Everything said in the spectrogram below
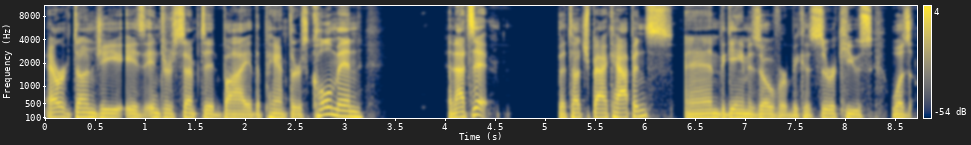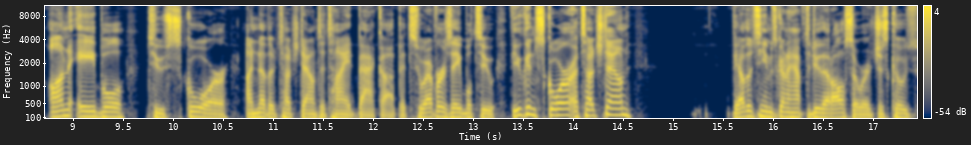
Eric Dungey is intercepted by the Panthers' Coleman. And that's it. The touchback happens, and the game is over because Syracuse was unable to score another touchdown to tie it back up. It's whoever is able to. If you can score a touchdown, the other team's going to have to do that also, where it just goes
